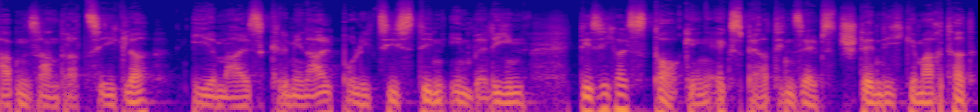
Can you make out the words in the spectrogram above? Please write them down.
haben Sandra Ziegler, ehemals Kriminalpolizistin in Berlin, die sich als Stalking-Expertin selbstständig gemacht hat,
